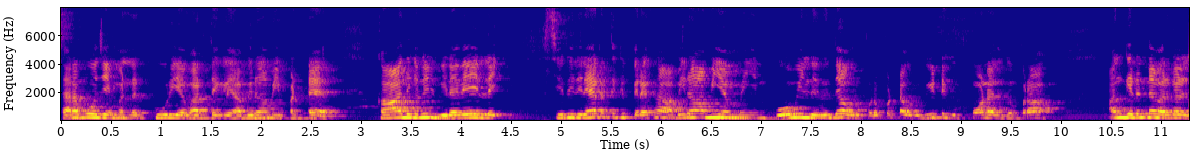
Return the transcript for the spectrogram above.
சரபோஜை மன்னர் கூறிய வார்த்தைகளை அபிராமி பட்ட காதுகளில் விடவே இல்லை. சிறிது நேரத்துக்கு பிறகு அபிராமி அம்மையின் கோவிலில் இருந்து அவர் புறப்பட்ட ஒரு வீட்டுக்கு போனதுக்கப்புறம் அங்கிருந்தவர்கள்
